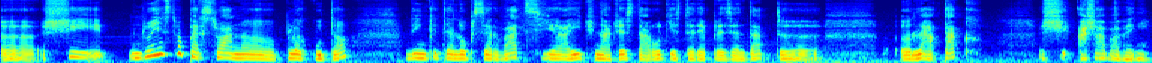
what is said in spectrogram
Uh, și nu este o persoană plăcută, din câte îl observați aici în acest tarot este reprezentat uh, la atac și așa va veni.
